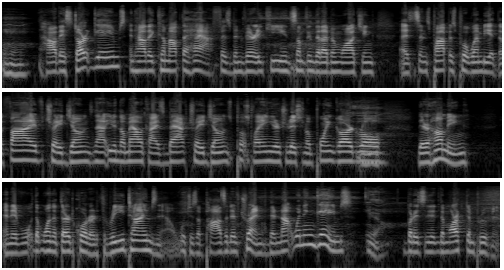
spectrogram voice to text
Mm-hmm. How they start games and how they come out the half has been very key and something that I've been watching. As since Pop has put Wemby at the five, Tre Jones now, even though Malaki is back, Tre Jones put, playing your traditional point guard role. Mm-hmm. They're humming, and they've won the third quarter three times now, which is a positive trend. They're not winning games. Yeah but it's the, the, marked improvement.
